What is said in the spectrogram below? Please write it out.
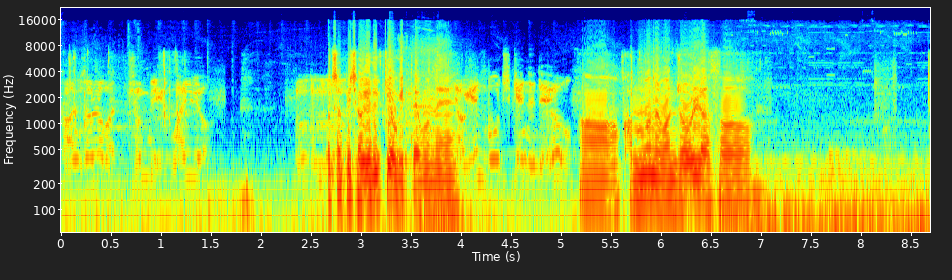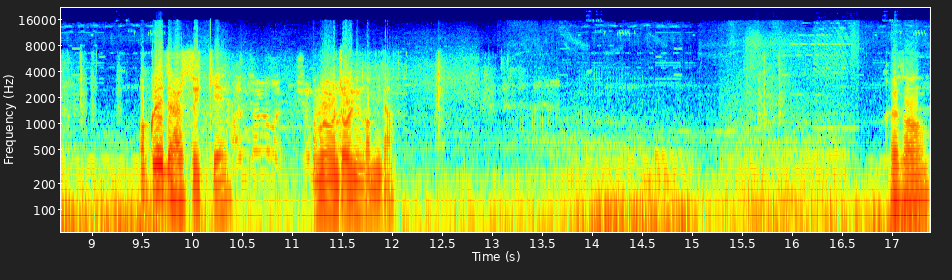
건설로봇 준비 완료. 어차피 저기 늦게 오기 때문에 여긴 못 지켰는데요. 어 관문을 먼저 올려서 업그레이드를 할 수 있게 건설로봇 준비 관문을 먼저 올린 겁니다. 그래서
